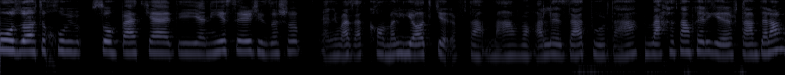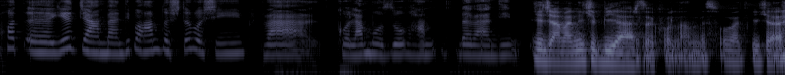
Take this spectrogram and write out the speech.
موضوعات خوبی صحبت کردی؟ یعنی یه سری چیزاشو یعنی ازت کامل یاد گرفتم. من واقعا لذت بردم. وقتت هم خیلی گرفتم. دلم می‌خواد یه جنبندی با هم داشته باشیم و کلا موضوع هم ببندیم. یه جنبندی که بیارزه کلا به صحبت کرد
